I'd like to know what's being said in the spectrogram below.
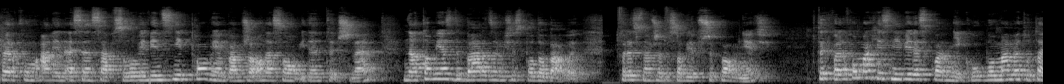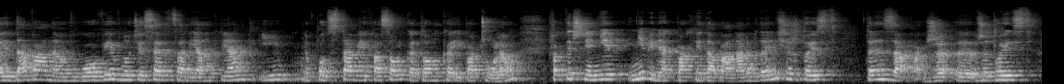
perfum Alien Essence Absolute, więc nie powiem Wam, że one są identyczne, natomiast bardzo mi się spodobały. Prysnę, żeby sobie przypomnieć. W tych perfumach jest niewiele składników, bo mamy tutaj dawanę w głowie, w nucie serca liang liang i w podstawie fasolkę, tonkę i paczulę. Faktycznie nie, nie wiem jak pachnie dawana, ale wydaje mi się, że to jest ten zapach, że, e, że to jest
